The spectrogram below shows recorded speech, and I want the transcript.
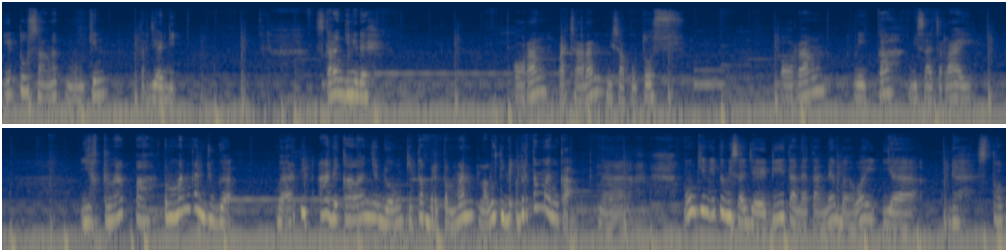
itu sangat mungkin terjadi sekarang gini deh. Orang pacaran bisa putus. Orang nikah bisa cerai. Ya kenapa? Teman kan juga. Berarti ada kalanya dong kita berteman lalu tidak berteman kak. Nah mungkin itu bisa jadi tanda-tanda bahwa ya udah stop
